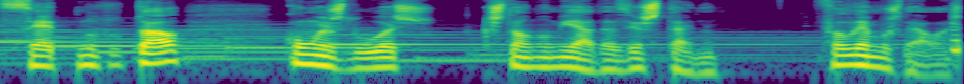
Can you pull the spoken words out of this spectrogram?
Sete no total, com as duas que estão nomeadas este ano. Falemos delas.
